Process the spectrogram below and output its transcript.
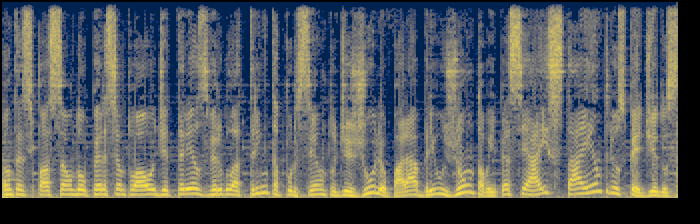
Antecipação do percentual de 3,30% de julho para abril junto ao IPCA está entre os pedidos.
